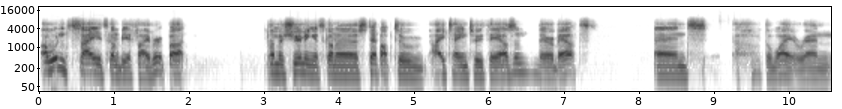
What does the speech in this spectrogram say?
I wouldn't say it's going to be a favorite, but I'm assuming it's going to step up to 18, 2000 thereabouts. And oh, the way it ran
